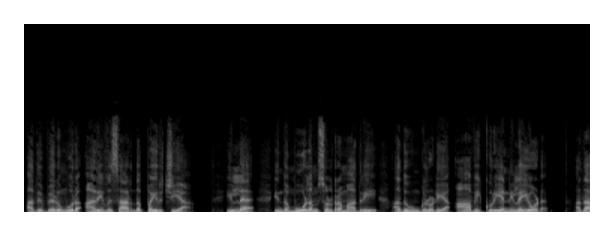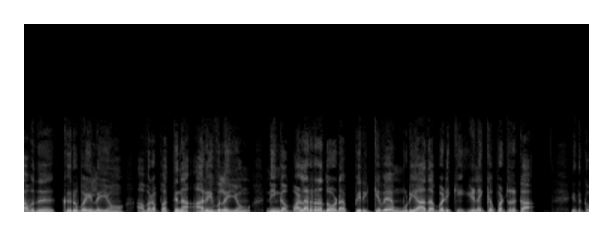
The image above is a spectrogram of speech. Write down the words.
அது வெறும் ஒரு அறிவு சார்ந்த பயிற்சியா? இல்ல இந்த மூலம் சொல்ற மாதிரி அது உங்களுடைய ஆவிக்குரிய நிலையோட அதாவது கிருபையிலையும் அவரை பத்தின அறிவுலையும் நீங்க வளர்றதோட பிரிக்கவே முடியாதபடிக்கு இணைக்கப்பட்டிருக்கா? இதுக்கு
